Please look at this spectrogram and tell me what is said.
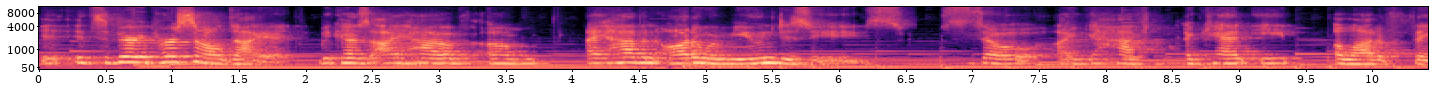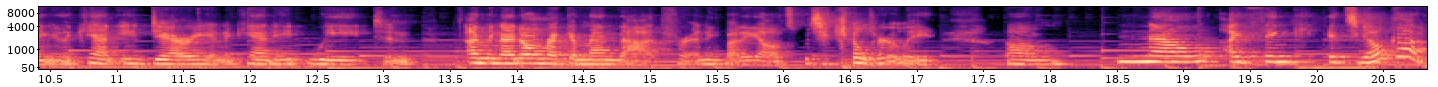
It, it's a very personal diet because I have um, I have an autoimmune disease, so I have I can't eat a lot of things. I can't eat dairy and I can't eat wheat, and I mean I don't recommend that for anybody else particularly. Um, no, I think it's yoga.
